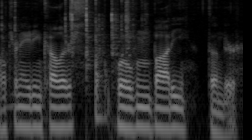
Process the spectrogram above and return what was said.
Alternating colors, woven body, thunder.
